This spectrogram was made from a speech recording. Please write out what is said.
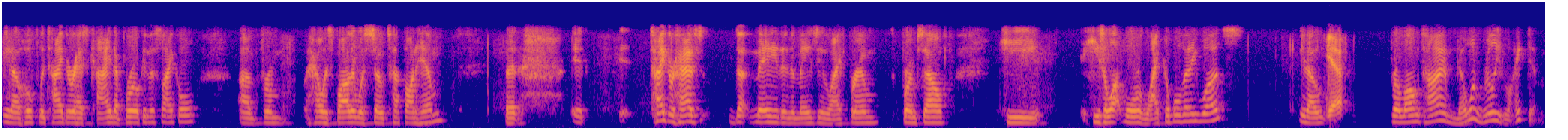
you know, hopefully Tiger has kind of broken the cycle um, from how his father was so tough on him, but it Tiger has made an amazing life for him for himself. He he's a lot more likable than he was. You know, yeah. For a long time, no one really liked him.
